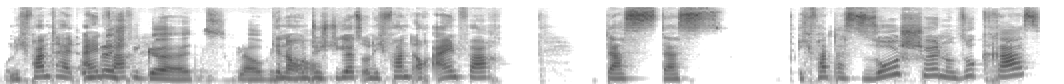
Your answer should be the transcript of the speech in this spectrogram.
Und ich fand halt Und einfach. durch die Girls, glaube ich. Genau, auch. und durch die Girls. Und ich fand auch einfach, dass das. Ich fand das so schön und so krass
